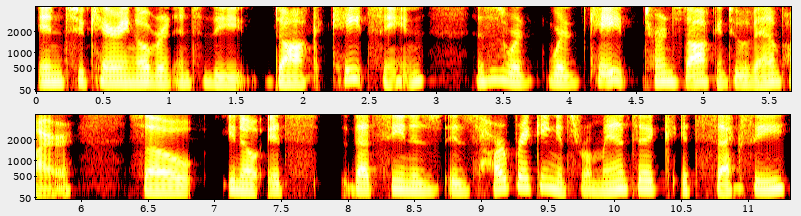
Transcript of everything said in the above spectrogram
into carrying over into the Doc Kate scene. This is where where Kate turns Doc into a vampire. So you know it's that scene is is heartbreaking. It's romantic. It's sexy.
